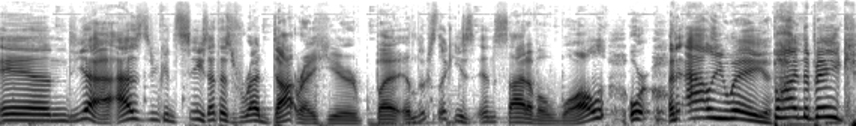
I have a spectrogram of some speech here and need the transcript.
and yeah, as you can see, he's at this red dot right here, but it looks like he's inside of a wall or an alleyway behind the bank.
